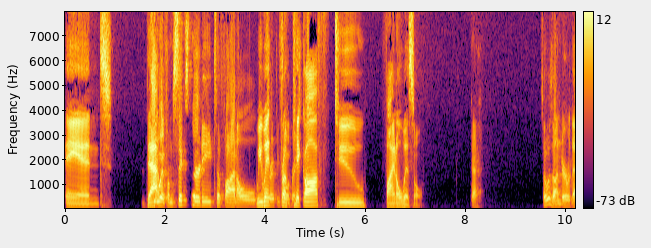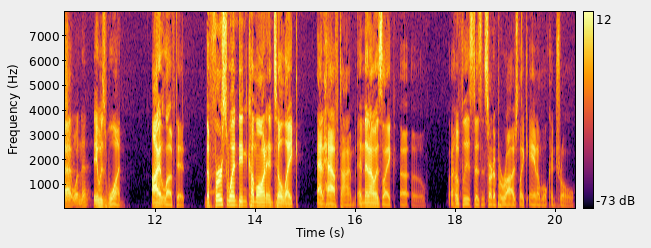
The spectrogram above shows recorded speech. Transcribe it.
and that we went from six thirty to final. we went from kickoff to final whistle. Okay, so it was under that, wasn't it? It was one. I loved it. The first one didn't come on until like at halftime, and then I was like, "Uh oh." Hopefully, this doesn't start a barrage like Animal Control.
